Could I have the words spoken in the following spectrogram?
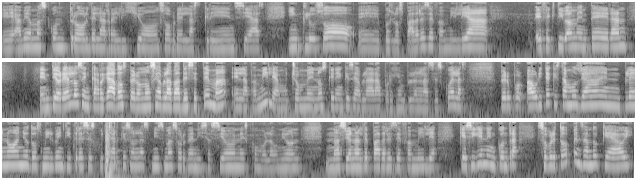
eh, había más control de la religión sobre las creencias, incluso eh, pues los padres de familia efectivamente eran en teoría los encargados, pero no se hablaba de ese tema en la familia, mucho menos querían que se hablara, por ejemplo, en las escuelas. Pero por, ahorita que estamos ya en pleno año 2023, escuchar que son las mismas organizaciones como la Unión Nacional de Padres de Familia que siguen en contra, sobre todo pensando que hay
